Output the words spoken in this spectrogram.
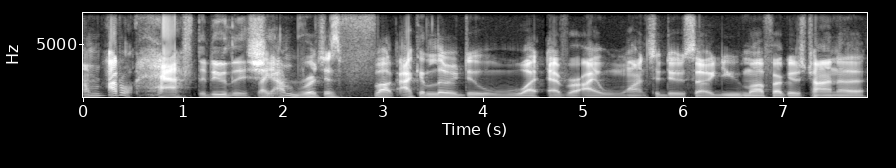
I'm I don't have to do this like shit. I'm rich as fuck. I could literally do whatever I want to do. So you motherfuckers trying to,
